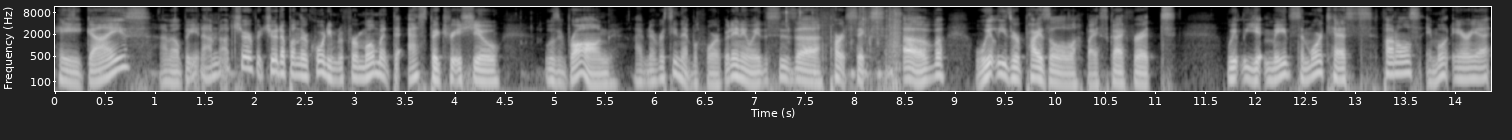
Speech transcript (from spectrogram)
Hey guys, I'm LB, and I'm not sure if it showed up on the recording, but for a moment the aspect ratio was wrong. I've never seen that before. But anyway, this is, uh, part 6 of Wheatley's Reprisal by Skyfrit. Wheatley made some more tests, funnels, a moat area,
